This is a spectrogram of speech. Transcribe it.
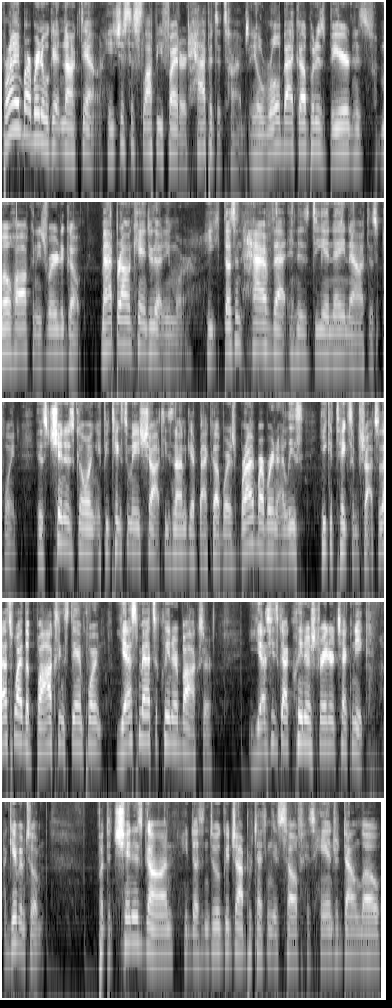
Brian Barberena will get knocked down. He's just a sloppy fighter. It happens at times. And he'll roll back up with his beard and his mohawk and he's ready to go. Matt Brown can't do that anymore. He doesn't have that in his DNA now at this point. His chin is going. If he takes too many shots, he's not going to get back up. Whereas Brian Barberena, at least he could take some shots. So that's why the boxing standpoint, yes, Matt's a cleaner boxer. Yes, he's got cleaner, straighter technique. I give him to him. But the chin is gone. He doesn't do a good job protecting himself. His hands are down low.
